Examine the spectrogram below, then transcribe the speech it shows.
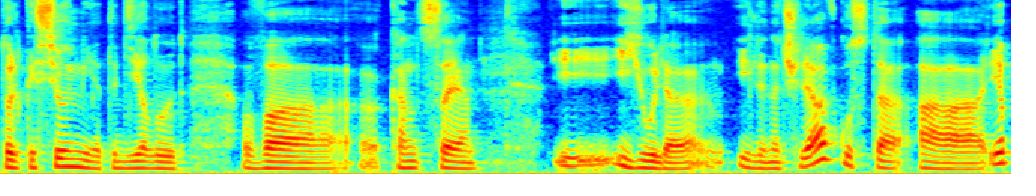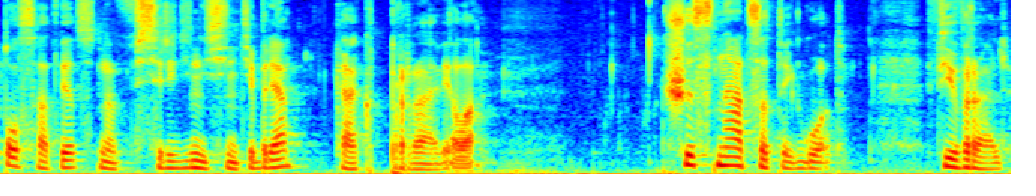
Только Xiaomi это делают в конце июля или начале августа, а Apple, соответственно, в середине сентября, как правило. 16 год, февраль,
